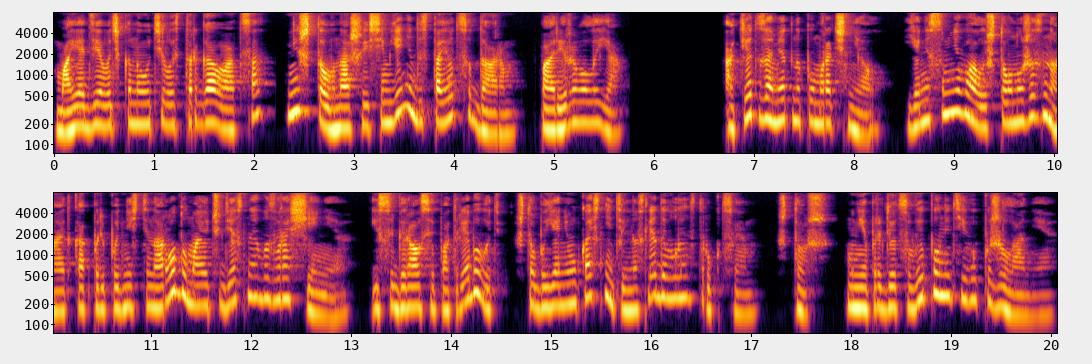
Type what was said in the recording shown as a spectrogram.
Моя девочка научилась торговаться. Ничто в нашей семье не достается даром, парировала я. Отец заметно помрачнел. Я не сомневалась, что он уже знает, как преподнести народу мое чудесное возвращение, и собирался потребовать, чтобы я неукоснительно следовала инструкциям. Что ж, мне придется выполнить его пожелание.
